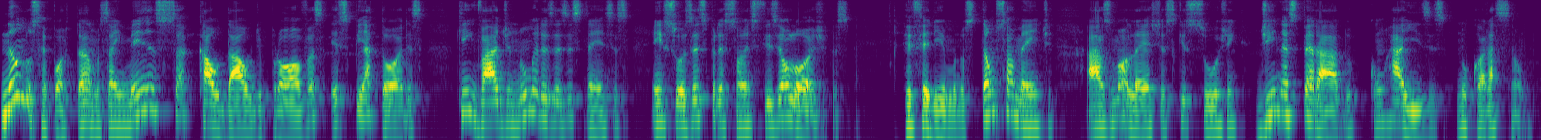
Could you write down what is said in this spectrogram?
Não nos reportamos à imensa caudal de provas expiatórias que invade inúmeras existências em suas expressões fisiológicas. Referimos-nos tão somente às moléstias que surgem de inesperado com raízes no coração.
